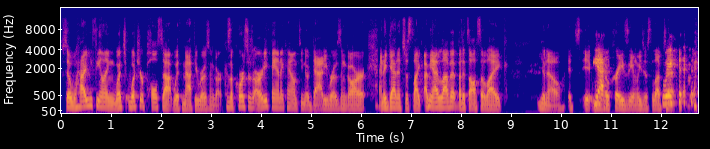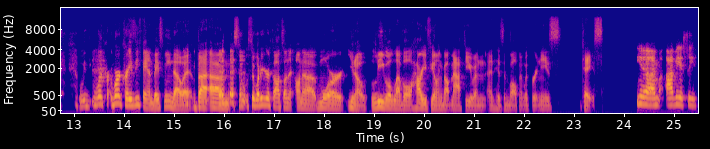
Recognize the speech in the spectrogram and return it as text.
So how are you feeling? What's what's your pulse at with Matthew Rosengart? Because of course there's already fan accounts, you know, Daddy Rosengart. And again, it's just like, I mean, I love it, but it's also like, you know, it's it, yeah. we go crazy and we just love to. we, we're we're a crazy fan base, we know it. But um, so so what are your thoughts on it on a more you know legal level? How are you feeling about Matthew and and his involvement with Britney's case? You know, I'm obviously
